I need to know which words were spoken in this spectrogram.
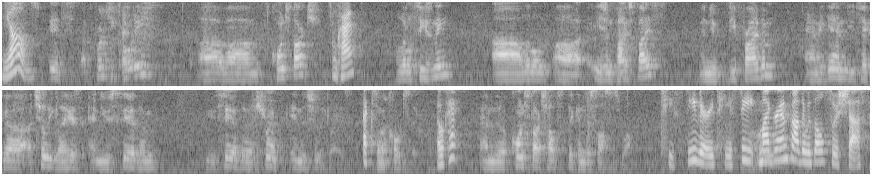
Yum. It's a crunchy coating of um, cornstarch, Okay. a little seasoning, uh, a little uh, Asian five spice. Then you deep fry them, and again you take a, a chili glaze and you sear them. You sear the shrimp in the chili glaze, Excellent. so it coats it. Okay. And the cornstarch helps thicken the sauce as well. Tasty, very tasty. My grandfather was also a chef,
